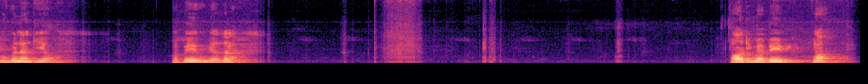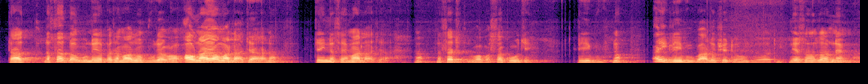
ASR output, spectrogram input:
ဘူးကနန်းကြည့်အောင်မပေးဘူးရသလားဟောဒီမှာပေးပြီနော်ဒါ23ခုနှစ်ပထမဆုံးပူတဲ့ကောင်အောက်နားရောက်မှလာကြတာနော်ချိန်20မှလာကြတာနော်20ဟော19ချိန်၄ဘူးနော်အဲ့ဒီ၄ဘူးဘာလို့ဖြစ်တုံးဆိုတော့ဒီနှစ်ဆုံးသောနှစ်မှာ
